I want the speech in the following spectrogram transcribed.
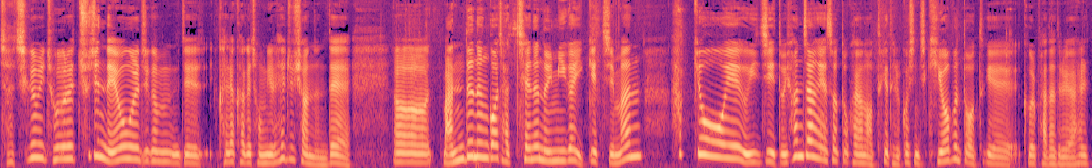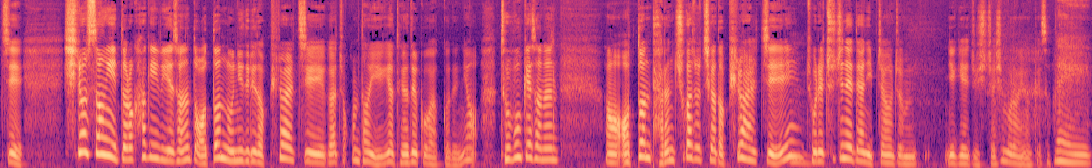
자, 지금 이 조례 추진 내용을 지금 이제 간략하게 정리를 해 주셨는데 어, 만드는 것 자체는 의미가 있겠지만 학교의 의지 또 현장에서 또 과연 어떻게 될 것인지 기업은 또 어떻게 그걸 받아들여야 할지 실효성이 있도록 하기 위해서는 또 어떤 논의들이 더 필요할지가 조금 더 얘기가 되어야 될 것 같거든요. 두 분께서는 어, 어떤 다른 추가 조치가 더 필요할지 음. 조례 추진에 대한 입장을 좀 얘기해 주시죠, 신무라 의원께서. 네.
